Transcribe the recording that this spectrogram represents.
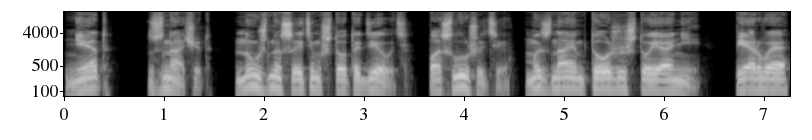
«Нет? Значит, нужно с этим что-то делать. Послушайте, мы знаем то же, что и они. Первое,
